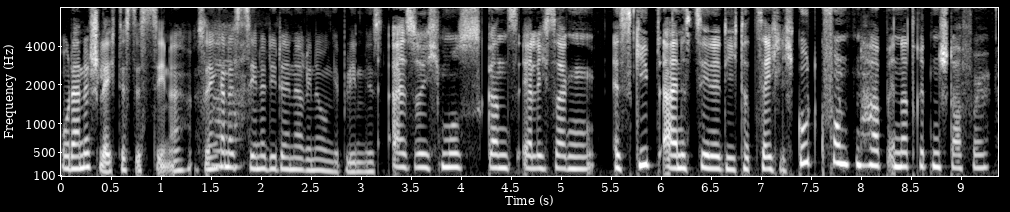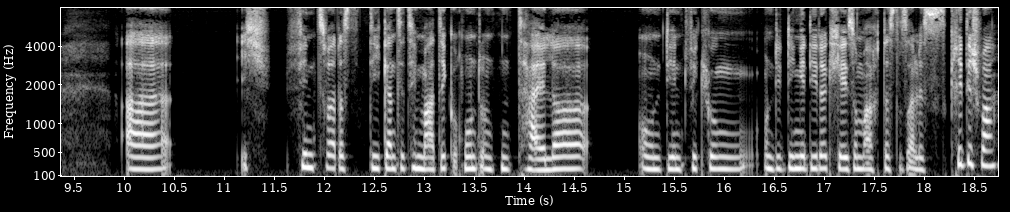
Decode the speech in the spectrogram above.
oder eine schlechteste Szene? Also irgendeine Szene, die dir in Erinnerung geblieben ist? Also ich muss ganz ehrlich sagen, es gibt eine Szene, die ich tatsächlich gut gefunden habe in der dritten Staffel. Äh, ich finde zwar, dass die ganze Thematik rund um den Tyler und die Entwicklung und die Dinge, die der Clay so macht, dass das alles kritisch war.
